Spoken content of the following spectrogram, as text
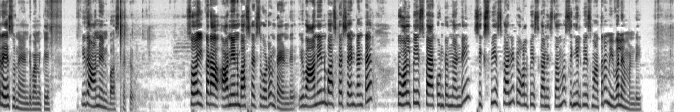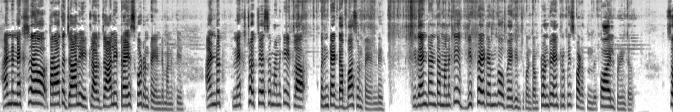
ట్రేస్ ఉన్నాయండి మనకి. ఇది ఆనియన్ బాస్కెట్. సో ఇక్కడ ఆనియన్ బాస్కెట్స్ కూడా ఉంటాయండి. ఇవి ఆనియన్ బాస్కెట్స్ ఏంటంటే ట్వెల్వ్ పీస్ ప్యాక్ ఉంటుందండి. సిక్స్ పీస్ కానీ ట్వెల్వ్ పీస్ కానీ ఇస్తాము. సింగిల్ పీస్ మాత్రం ఇవ్వలేమండి. అండ్ నెక్స్ట్ తర్వాత జాలీ ఇట్లా జాలీ ట్రైస్ కూడా ఉంటాయండి మనకి. అండ్ నెక్స్ట్ వచ్చేసి మనకి ఇట్లా ప్రింటెడ్ డబ్బాస్ ఉంటాయండి. ఇదేంటంటే మనకి గిఫ్ట్ ఐటెంగా ఉపయోగించుకుంటాం. ట్వంటీ ఎయిట్ రూపీస్ పడుతుంది పాయిల్ ప్రింట్. సో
